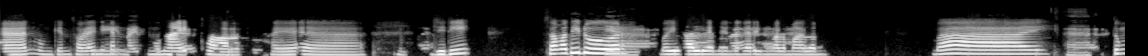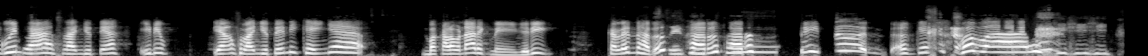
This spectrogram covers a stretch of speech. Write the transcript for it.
kan? Mungkin soalnya ini, ini kan night, night talk ya jadi selamat tidur yeah. bagi kalian yang dengerin malam-malam. Bye. Uh. tungguin ya selanjutnya. Ini yang selanjutnya nih kayaknya bakal menarik nih. Jadi kalian harus harus harus stay tune. Oke, okay? bye bye.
